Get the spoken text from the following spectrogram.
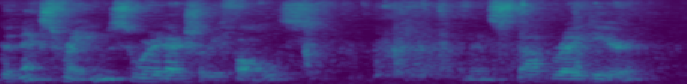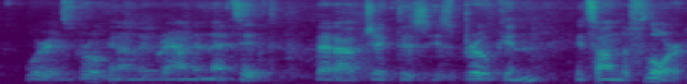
the next frames where it actually falls, and then stop right here where it's broken on the ground, and that's it. That object is, is broken, it's on the floor.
